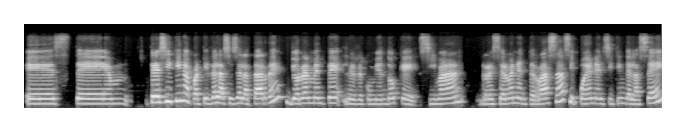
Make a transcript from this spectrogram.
Este, tres sitting a partir de las 6 de la tarde. Yo realmente les recomiendo que si van, reserven en terraza, si pueden el sitting de las 6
